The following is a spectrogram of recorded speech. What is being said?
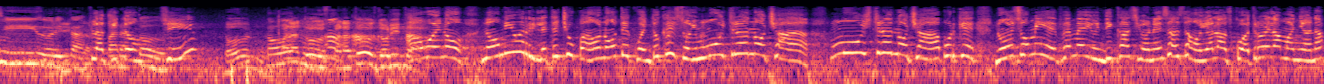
Sí, Dorita, para Flaquito. ¿sí? Todo el mundo. Todo Para el mundo. todos, para todos, Dorita. Ah, bueno, no, mi barrilete chupado, no, te cuento que soy muy trasnochada, muy trasnochada, porque no, eso mi jefe me dio indicaciones hasta hoy a las 4 de la mañana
